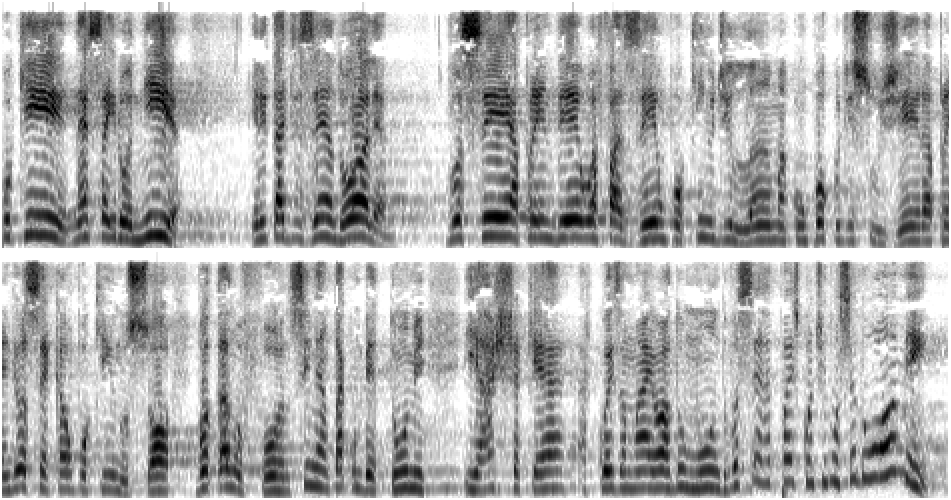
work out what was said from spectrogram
Porque nessa ironia, ele está dizendo: olha, você aprendeu a fazer um pouquinho de lama com um pouco de sujeira, aprendeu a secar um pouquinho no sol, botar no forno, cimentar com betume e acha que é a coisa maior do mundo. Você, rapaz, continua sendo homem.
